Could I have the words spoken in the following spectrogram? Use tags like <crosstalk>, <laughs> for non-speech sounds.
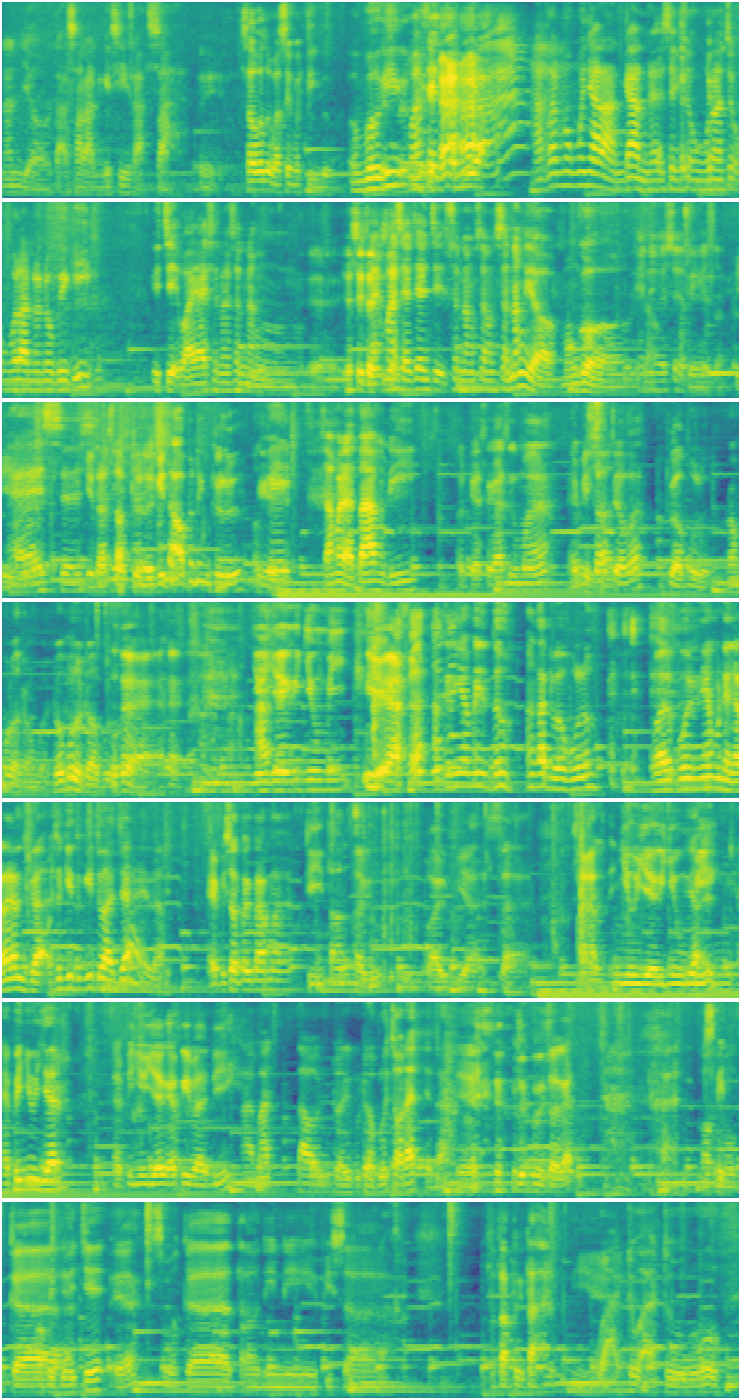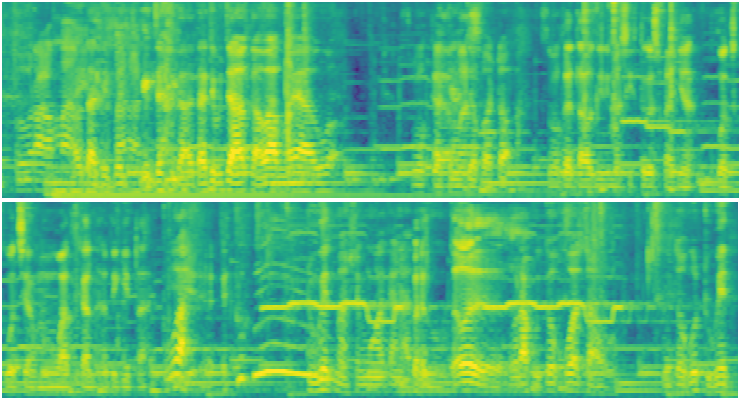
panganan yo tak saranke sih rasa. Iya. Siapa tuh Mas yang meh bingung? Mbok iki <laughs> Mas ya akan mau menyarankan sing seumuran seumuran ngono iki ijik wayahe seneng-seneng. Ya, ya sudah. Mas Econ ijik seneng-seneng seneng ya monggo. Ini wis. Iya. Yes. Kita stop dulu, kita opening dulu. Oke, selamat datang di Podcast Tekas Rumah episode apa? 20. 20 20 20 20. New Year New Me. Iya. Akhirnya menyentuh angka 20. Walaupun yang mendengarkan juga segitu-gitu aja ya. Episode pertama di tahun baru. Luar biasa. Sangat New Year New Ya, Me. Happy New Year. Happy New Year everybody. Selamat tahun 2020 coret ya. Ya, udah betul kan? Covid. Semoga Covid DJ. ya, semoga tahun ini bisa tetap bertahan. Iya. Waduh, aduh. Oh, ramai. Aku tadi penjaga, tadi penjaga gawang ya aku. Semoga Mas, semoga tahun ini masih terus banyak quotes-quotes yang menguatkan hati kita. Wah. Iya. Duit Mas yang menguatkan hati. Betul. Ora butuh kuat tau. Butuhku duit.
